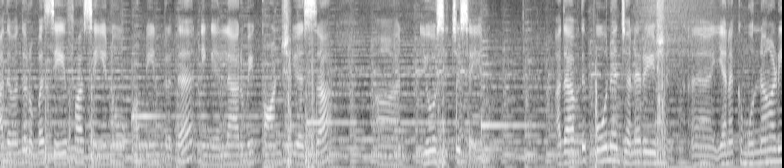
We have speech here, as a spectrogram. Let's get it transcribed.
அதை வந்து ரொம்ப சேஃபாக செய்யணும் அப்படின்றத நீங்கள் எல்லாருமே கான்ஷியஸாக யோசித்து செய்யணும். அதாவது போன ஜெனரேஷன் எனக்கு முன்னாடி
